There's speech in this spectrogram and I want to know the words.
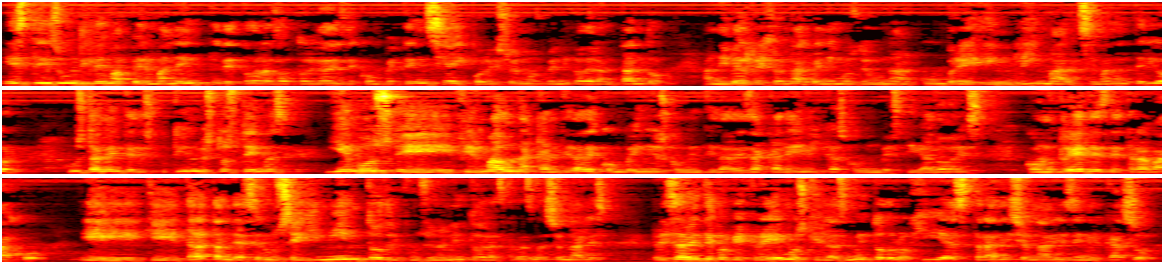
Este es un dilema permanente de todas las autoridades de competencia y por eso hemos venido adelantando a nivel regional. Venimos de una cumbre en Lima la semana anterior, justamente discutiendo estos temas y hemos eh, firmado una cantidad de convenios con entidades académicas, con investigadores, con redes de trabajo eh, que tratan de hacer un seguimiento del funcionamiento de las transnacionales, precisamente porque creemos que las metodologías tradicionales en el caso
